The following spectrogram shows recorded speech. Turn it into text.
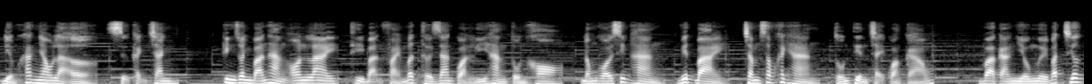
Điểm khác nhau là ở sự cạnh tranh. Kinh doanh bán hàng online thì bạn phải mất thời gian quản lý hàng tồn kho, đóng gói ship hàng, viết bài, chăm sóc khách hàng, tốn tiền chạy quảng cáo. và càng nhiều người bắt trước,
